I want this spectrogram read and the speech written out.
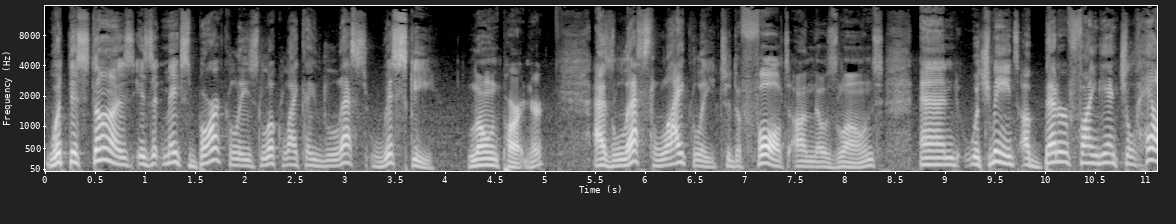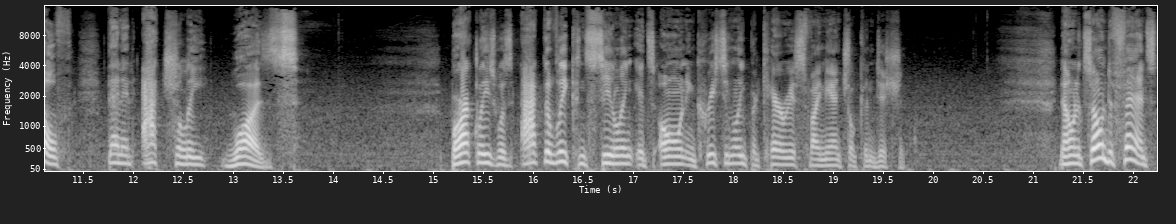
What this does is it makes Barclays look like a less risky loan partner as less likely to default on those loans, and which means a better financial health than it actually was. Barclays was actively concealing its own increasingly precarious financial condition. Now, in its own defense,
